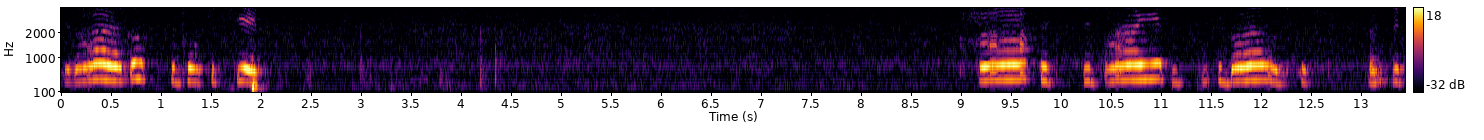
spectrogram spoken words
แล้วก็ห้าก็สิบหกสิบเจ็ดห้าสิบสิบห้ายี่สิบยี่สิบห้าสิบสามสิบ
